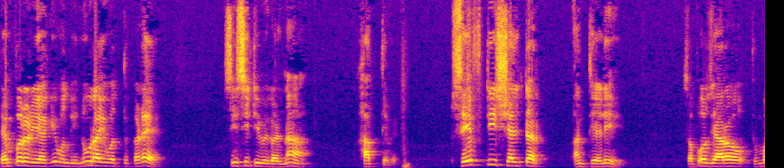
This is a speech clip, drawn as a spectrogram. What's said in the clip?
ಟೆಂಪರರಿಯಾಗಿ ಒಂದು ಇನ್ನೂರ ಐವತ್ತು ಕಡೆ ಸಿ ಸಿ ಟಿ ವಿಗಳನ್ನ ಹಾಕ್ತೇವೆ. ಸೇಫ್ಟಿ ಶೆಲ್ಟರ್ ಅಂಥೇಳಿ ಸಪೋಸ್ ಯಾರೋ ತುಂಬ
